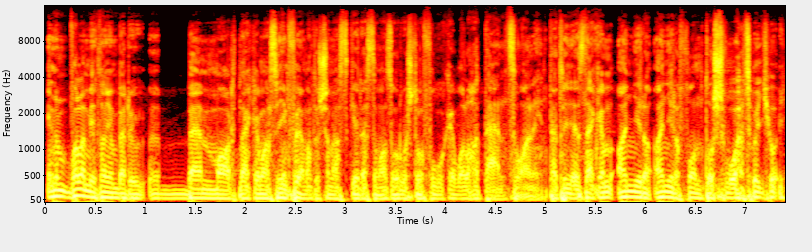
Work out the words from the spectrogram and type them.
Én valamiért nagyon belülben mart nekem azt, hogy én folyamatosan azt kérdeztem az orvostól, fogok-e valaha táncolni. Tehát, hogy ez nekem annyira, annyira fontos volt, hogy, hogy,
